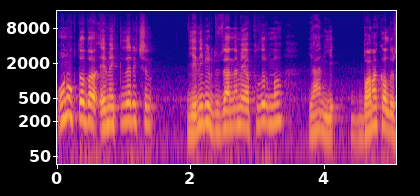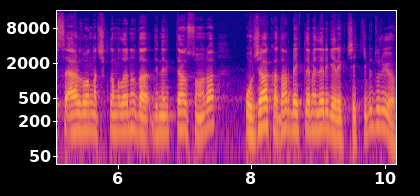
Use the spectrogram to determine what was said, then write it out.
O noktada emekliler için yeni bir düzenleme yapılır mı? Yani bana kalırsa Erdoğan'ın açıklamalarını da dinledikten sonra Ocağa kadar beklemeleri gerekecek gibi duruyor.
